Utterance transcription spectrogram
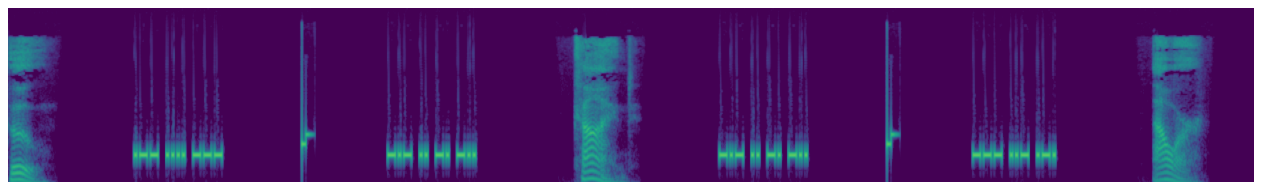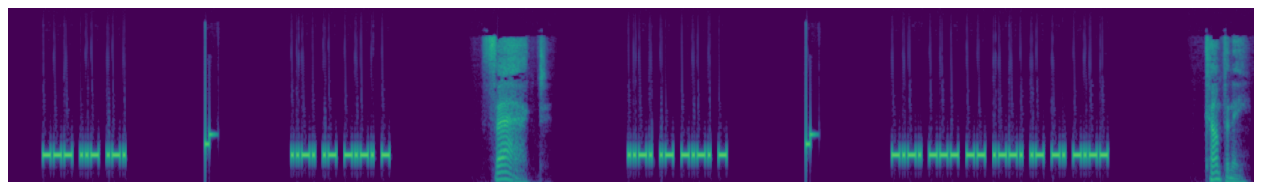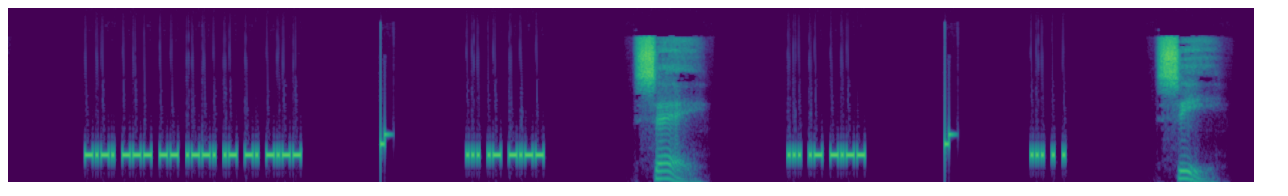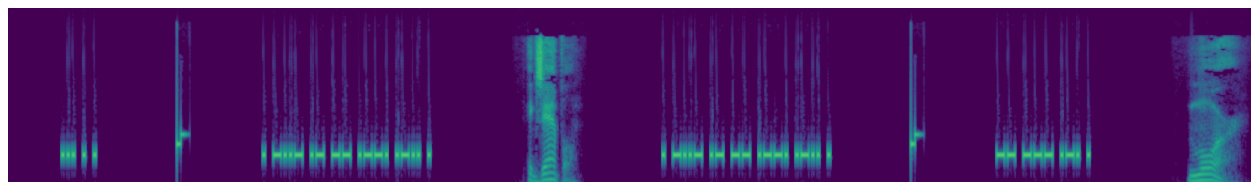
Who? Kind. Hour. Fact. Company. Say. See. Example. More.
